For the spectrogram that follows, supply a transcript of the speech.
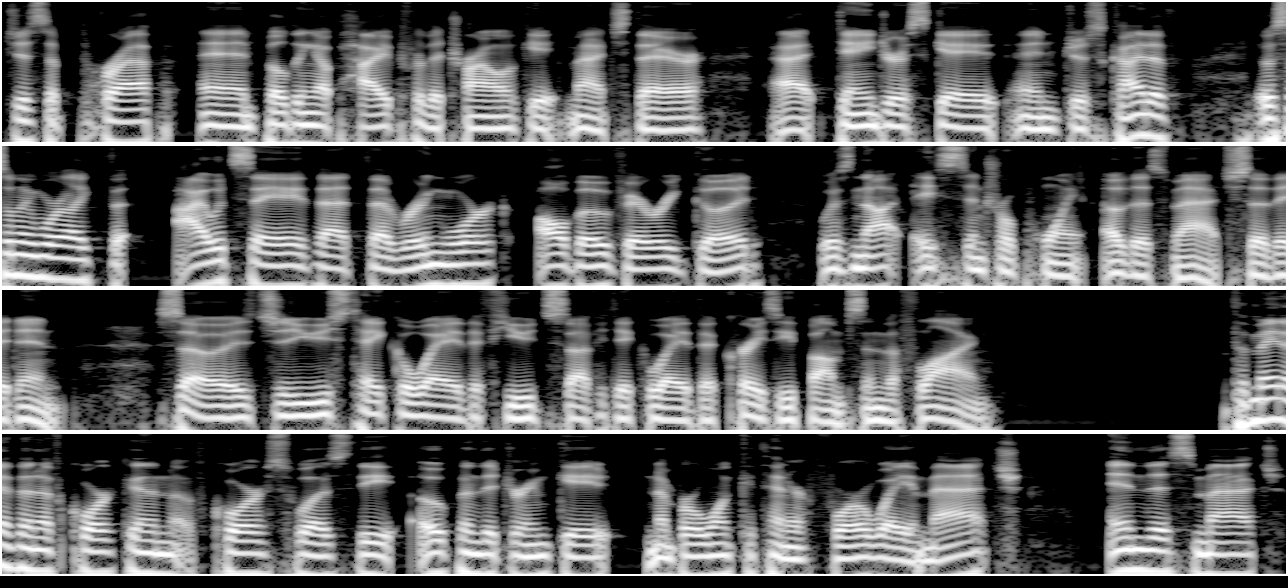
just a prep and building up hype for the Triangle Gate match there at Dangerous Gate, and just kind of it was something where like the I would say that the ring work, although very good, was not a central point of this match. So they didn't. So it's you just take away the feud stuff, you take away the crazy bumps and the flying. The main event of Korakuen, of course, was the Open the Dream Gate number one contender four way match. In this match,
